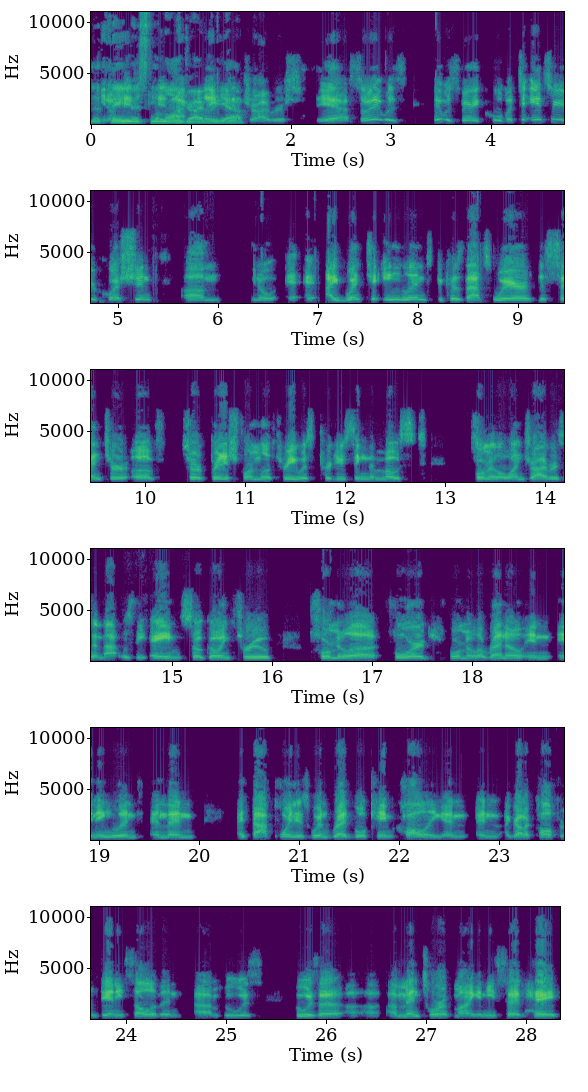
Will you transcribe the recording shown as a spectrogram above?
the you know, famous his, Le Mans driver. Yeah, drivers. Yeah, so it was it was very cool. But to answer your question, um, you know, I went to England because that's where the center of sort of British Formula Three was producing the most Formula One drivers, and that was the aim. So going through Formula Ford, Formula Renault in, in England, and then at that point is when Red Bull came calling, and, and I got a call from Danny Sullivan, um, who was who was a, a, a mentor of mine, and he said, "Hey,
